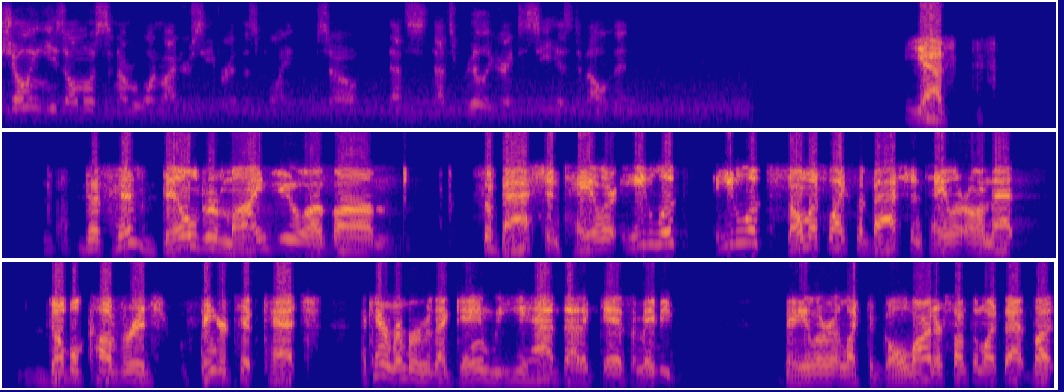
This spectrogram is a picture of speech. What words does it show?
showing he's almost a number one wide receiver at this point. So that's that's really great to see his development. Yes. Does his build remind you of um, Sebastian Taylor? He looked he looked so much like Sebastian Taylor on that double coverage fingertip catch. I can't remember who that game we, he had that against. Maybe Baylor at like the goal line or something like that. But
